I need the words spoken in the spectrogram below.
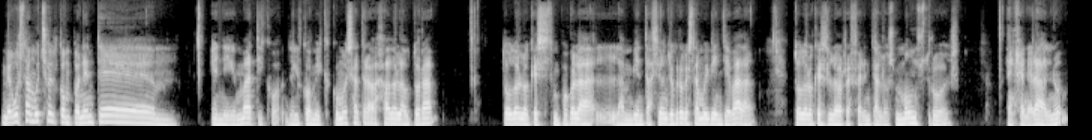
Me gusta mucho el componente mm, enigmático del cómic, cómo se ha trabajado la autora todo lo que es un poco la, ambientación, yo creo que está muy bien llevada, todo lo que es lo referente a los monstruos en general, ¿no?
